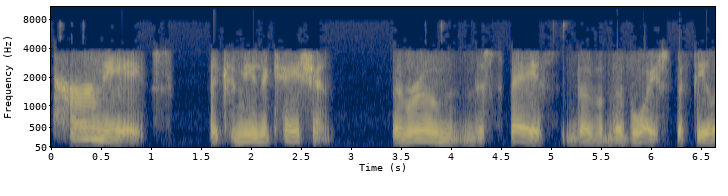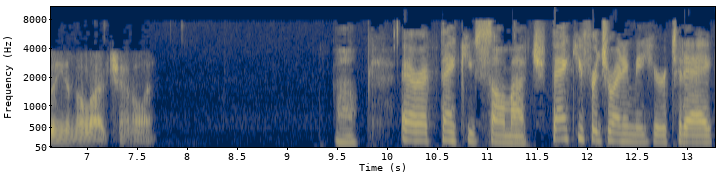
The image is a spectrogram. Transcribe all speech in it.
permeates the communication, the room, the space, the, the voice, the feeling, and the live channeling. Wow. Eric, thank you so much. Thank you for joining me here today.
